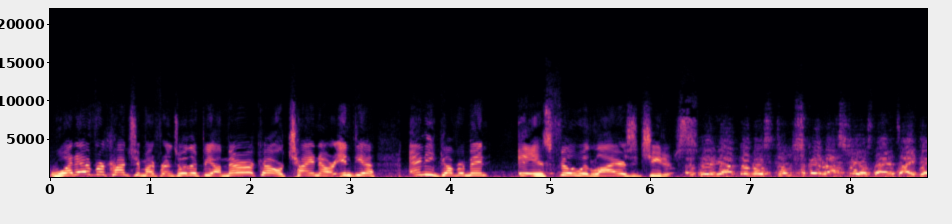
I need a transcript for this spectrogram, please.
Whatever country, my friends, whether it be America or China or India, any government, is filled with liars and cheaters. अनि फेरि याद गर्नुहोस् जुनसुकै राष्ट्र होस् चाहे चाहे त्यो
